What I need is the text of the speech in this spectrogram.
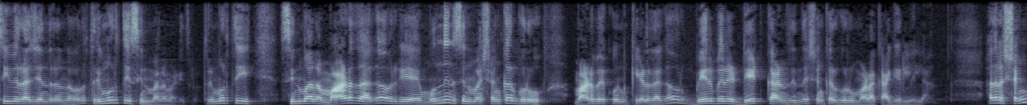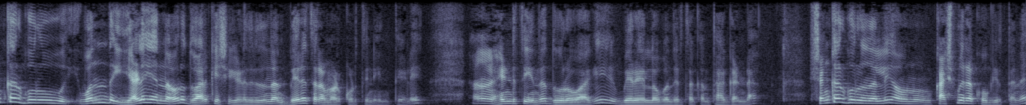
ಸಿ ವಿ ರಾಜೇಂದ್ರನ್ ಅವರು ತ್ರಿಮೂರ್ತಿ ಸಿನಿಮಾನ ಮಾಡಿದರು. ತ್ರಿಮೂರ್ತಿ ಸಿನಿಮಾನ ಮಾಡಿದಾಗ ಅವರಿಗೆ ಮುಂದಿನ ಸಿನಿಮಾ ಶಂಕರ್ ಗುರು ಮಾಡಬೇಕು ಅಂತ ಕೇಳಿದಾಗ ಅವ್ರಿಗೆ ಬೇರೆ ಬೇರೆ ಡೇಟ್ ಕಾರಣದಿಂದ ಶಂಕರ್ ಗುರು ಮಾಡೋಕ್ಕಾಗಿರಲಿಲ್ಲ ಆದರೆ ಶಂಕರ್ ಗುರು ಒಂದು ಎಳೆಯನ್ನು ಅವರು ದ್ವಾರಕೀಶಿಗೆ ಹೇಳಿದ್ರು ಇದನ್ನು ನಾನು ಬೇರೆ ಥರ ಮಾಡಿಕೊಡ್ತೀನಿ ಅಂತೇಳಿ ಹೆಂಡತಿಯಿಂದ ದೂರವಾಗಿ ಬೇರೆ ಎಲ್ಲೋ ಬಂದಿರತಕ್ಕಂತಹ ಗಂಡ. ಶಂಕರ್ ಗುರುನಲ್ಲಿ ಅವನು ಕಾಶ್ಮೀರಕ್ಕೆ ಹೋಗಿರ್ತಾನೆ.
